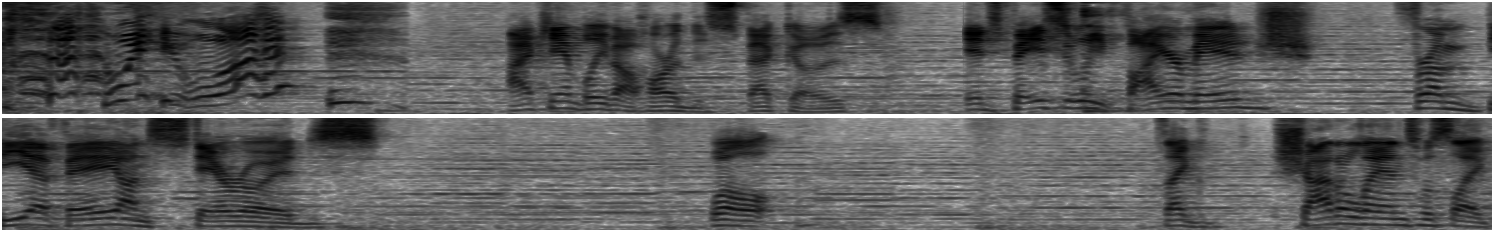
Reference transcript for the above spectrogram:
Wait, what? I can't believe how hard this spec goes. It's basically Fire Mage from BFA on steroids. Well, it's like Shadowlands was like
